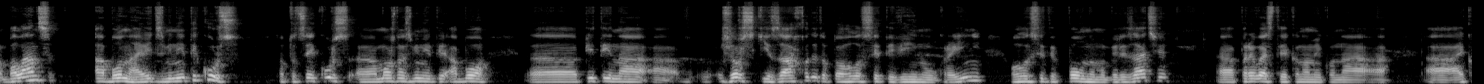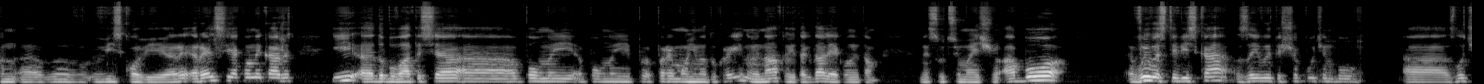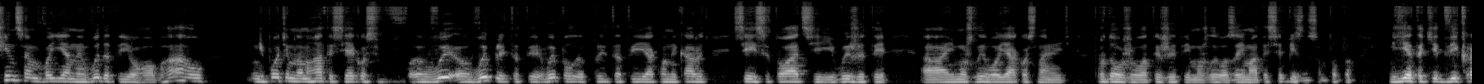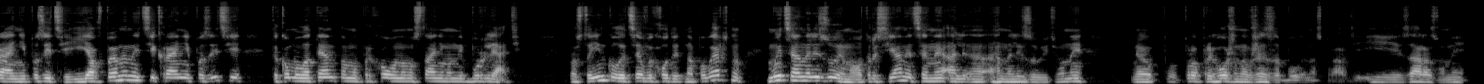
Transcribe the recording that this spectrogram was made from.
баланс або навіть змінити курс. Тобто, цей курс е, можна змінити або е, піти на е, жорсткі заходи, тобто оголосити війну Україні, оголосити повну мобілізацію, е, перевести економіку на е, е, військові рельси, як вони кажуть, і е, добуватися е, повної повної перемоги над Україною, НАТО і так далі, як вони там несуть цю маячню, або вивести війська, заявити, що Путін був е, злочинцем воєнним, видати його в Гагу, і потім намагатися якось виплітати, виплітати, як вони кажуть, з цієї ситуації вижити, а, і можливо якось навіть продовжувати жити, і можливо займатися бізнесом. Тобто є такі дві крайні позиції, і я впевнений, ці крайні позиції в такому латентному прихованому стані вони бурлять. Просто інколи це виходить на поверхню. Ми це аналізуємо. От росіяни це не аналізують. Вони е, про Пригожина вже забули насправді, і зараз вони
